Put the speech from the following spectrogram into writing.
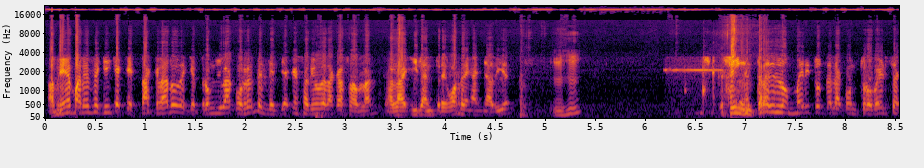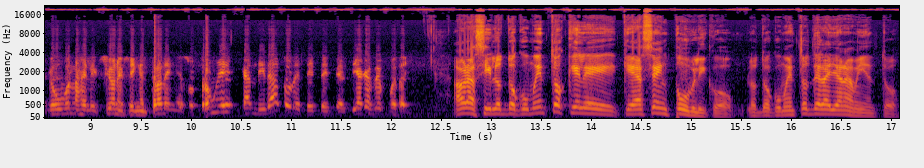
A mí me parece, Quique, que está claro de que Trump iba a correr desde el día que salió de la Casa Blanca y la entregó a regañadientes sin entrar en los méritos de la controversia que hubo en las elecciones, sin entrar en eso. Trump es candidato desde, el día que se fue Ahora, si los documentos que, le, que hacen público, los documentos del allanamiento,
